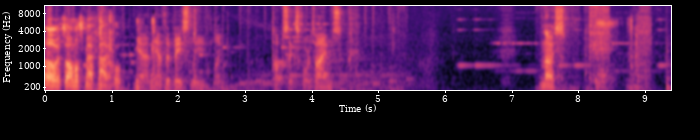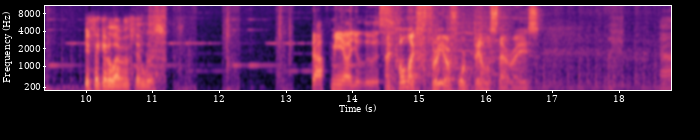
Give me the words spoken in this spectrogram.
Oh, it's almost mathematical. Yeah, they have to basically like top six four times. Nice. If they get 11th, they lose. Draft me or you lose. I pulled like three or four bills that race, Oh,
